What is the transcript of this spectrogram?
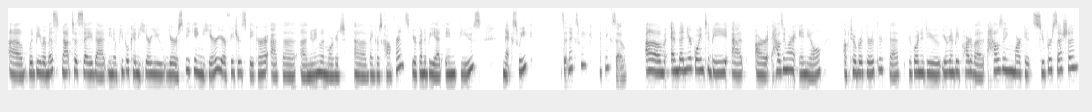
Uh, would be remiss not to say that you know people can hear you. You're speaking here. You're a featured speaker at the uh, New England Mortgage uh, Bankers Conference. You're going to be at Infuse next week. Is it next week? I think so. Um, and then you're going to be at our HousingWire annual October 3rd through 5th. You're going to do, you're going to be part of a housing market super session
